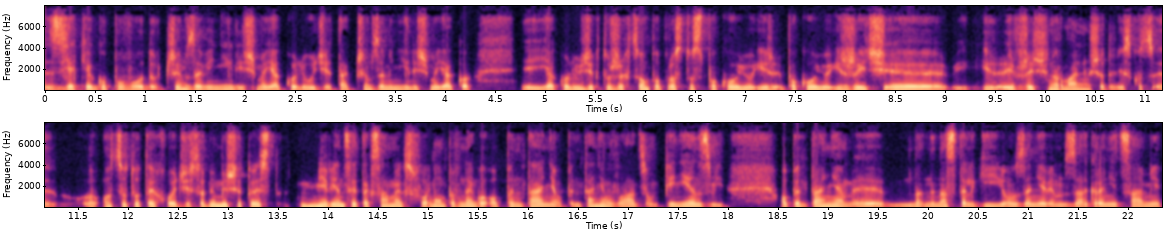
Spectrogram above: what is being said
z jakiego powodu, czym zawiniliśmy jako ludzie, tak, czym zamieniliśmy jako, jako ludzie, którzy chcą po prostu spokoju i, pokoju i żyć, i, i żyć w normalnym środowisku. O co tutaj chodzi? Sobie myślę, to jest mniej więcej tak samo jak z formą pewnego opętania, opętania władzą, pieniędzmi, opętania nostalgią za, nie wiem, za granicami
